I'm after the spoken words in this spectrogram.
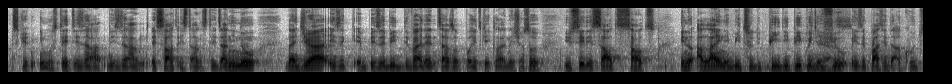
Excuse me, Imo State is a, is a, a southeastern state, and you know, Nigeria is a, is a bit divided in terms of political inclination. So you see the south, south, you know, align a bit to the PDP, which they Yes. feel is a party that could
